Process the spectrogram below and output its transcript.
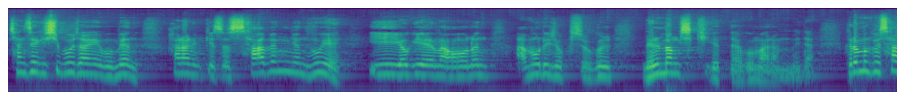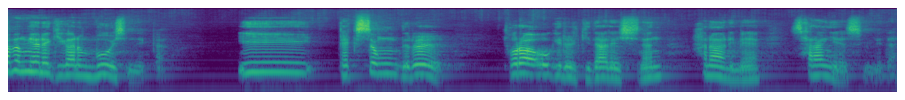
창세기 15장에 보면 하나님께서 400년 후에 이 여기에 나오는 아모리 족속을 멸망시키겠다고 말합니다. 그러면 그 400년의 기간은 무엇입니까? 이 백성들을 돌아오기를 기다리시는 하나님의 사랑이었습니다.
